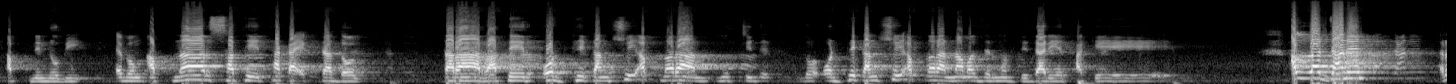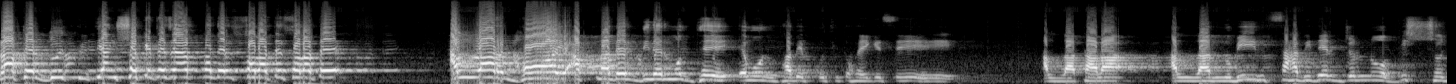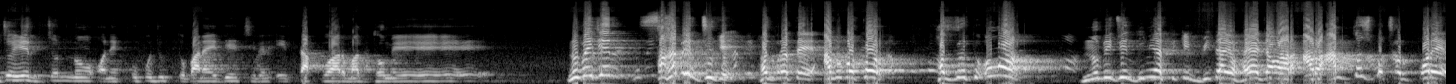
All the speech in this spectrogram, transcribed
আপনি নবী এবং আপনার সাথে থাকা একটা দল তারা রাতের অর্ধেকাংশই আপনারা মসজিদে অর্ধেকাংশই আপনারা নামাজের মধ্যে দাঁড়িয়ে থাকে। আল্লাহ জানেন, রাতের দুই তৃতীয়াংশ কেটে যায় আপনাদের সলাতে সলাতে। আল্লাহর ভয় আপনাদের দিলের মধ্যে এমন ভাবে পথিত হয়ে গেছে। আল্লাহ তালা আল্লাহ নবীর সাহাবিদের জন্য বিশ্বজয়ের জন্য অনেক উপযুক্ত বানাই দিয়েছিলেন এই তাকুয়ার মাধ্যমে। নবীজির সাহাবের যুগে হজরতে আবু বকর হজরত উমর নবীজি দুনিয়া থেকে বিদায় হয়ে যাওয়ার আরও আট দশ বছর পরে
